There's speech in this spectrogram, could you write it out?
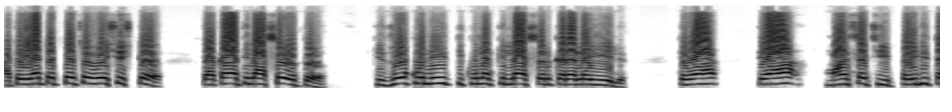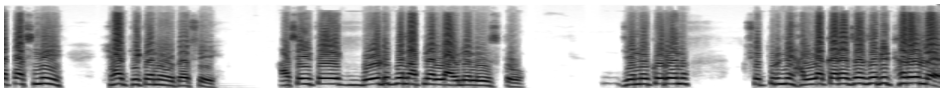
आता या टप्प्याचं वैशिष्ट्य त्या काळातील असं होतं की जो कोणी तिकोना किल्ला सर करायला येईल तेव्हा त्या माणसाची पहिली तपासणी ह्या ठिकाणी होत असे. असे इथे एक बोर्ड पण आपल्याला लावलेला दिसतो. जेणेकरून शत्रूंनी हल्ला करायचा जरी ठरवलं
